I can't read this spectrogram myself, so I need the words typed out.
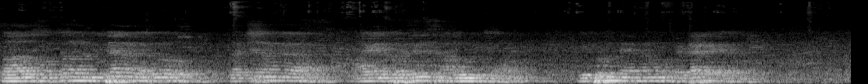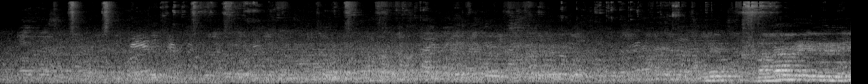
చాలా సంవత్సరాల విద్యానగర్లో లక్షణంగా ఆయన ప్రజెన్స్ అనుభవించాను ఇప్పుడు నేను రిటైర్ అయ్యాను. బంగారం రెడ్డి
